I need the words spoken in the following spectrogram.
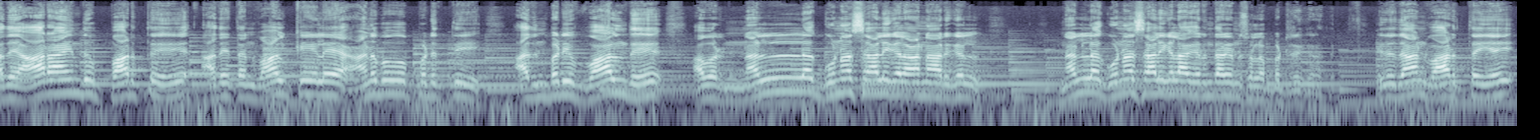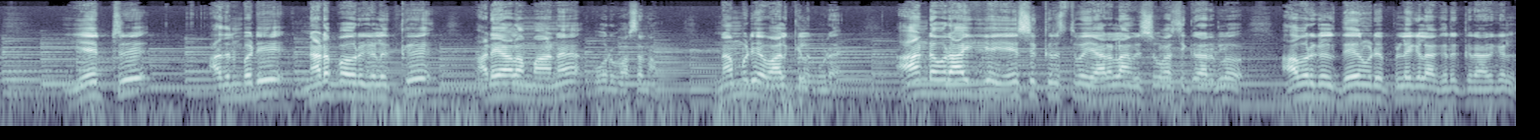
அதை ஆராய்ந்து பார்த்து அதை தன் வாழ்க்கையிலே அனுபவப்படுத்தி அதன்படி வாழ்ந்து அவர் நல்ல குணசாலிகளானார்கள் நல்ல குணசாலிகளாக இருந்தார்கள் என்று சொல்லப்பட்டிருக்கிறது. இதுதான் வார்த்தையை ஏற்று அதன்படி நடப்பவர்களுக்கு அடையாளமான ஒரு வசனம். நம்முடைய வாழ்க்கையில் கூட ஆண்டவராகிய இயேசு கிறிஸ்துவை யாரெல்லாம் விசுவாசிக்கிறார்களோ அவர்கள் தேவனுடைய பிள்ளைகளாக இருக்கிறார்கள்.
